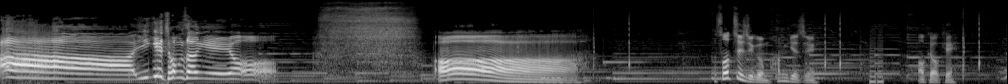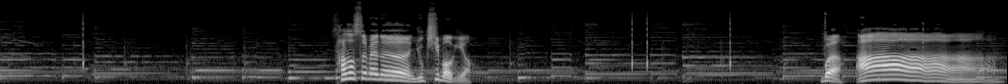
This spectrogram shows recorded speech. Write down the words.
아 이게 정상이에요 아. 썼지 지금. 한 개지. 오케이 오케이. 사서 쓰면은 60억이요. 뭐야? 아, 아, 아, 아.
